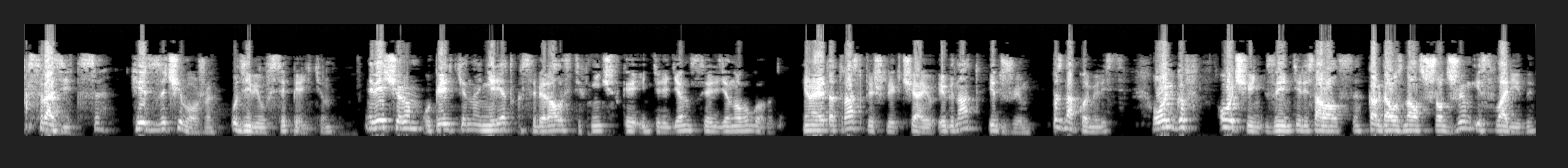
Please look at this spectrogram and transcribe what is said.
«Сразиться? Из-за чего же?» – удивился Пелькин. Вечером у Пелькина нередко собиралась техническая интеллигенция ледяного города. И на этот раз пришли к чаю Игнат и Джим. Познакомились. Ольгов очень заинтересовался, когда узнал, что Джим из Флориды.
